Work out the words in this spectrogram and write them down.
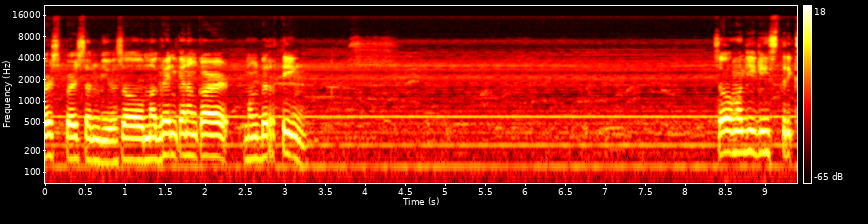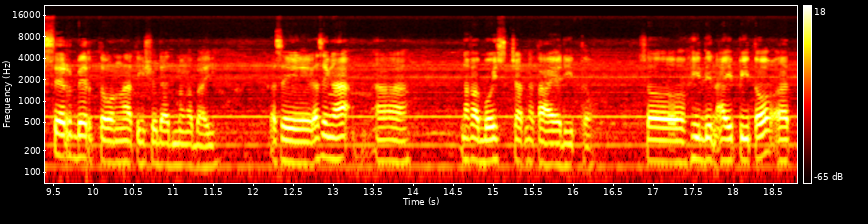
first person view. So, mag-rent ka ng car, Mang Berting. So, magiging strict server to ang ating syudad mga bay. Kasi, kasi nga, ah, naka-voice chat na tayo dito. So, hidden IP to at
